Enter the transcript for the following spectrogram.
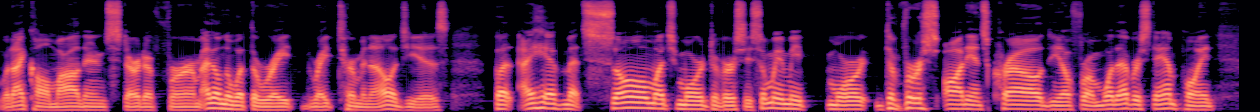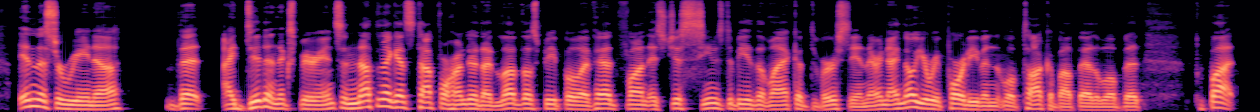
what I call modern startup firm. I don't know what the right right terminology is, but I have met so much more diversity, so many more diverse audience crowd. You know, from whatever standpoint in this arena that I didn't experience, and nothing against top 400. I love those people. I've had fun. It just seems to be the lack of diversity in there. And I know your report even will talk about that a little bit. But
